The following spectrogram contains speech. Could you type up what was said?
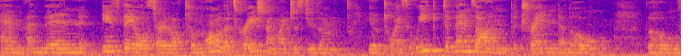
um, and then if they all started off plumb normal, that's great. I might just do them, you know, twice a week. It depends on the trend and the whole the whole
